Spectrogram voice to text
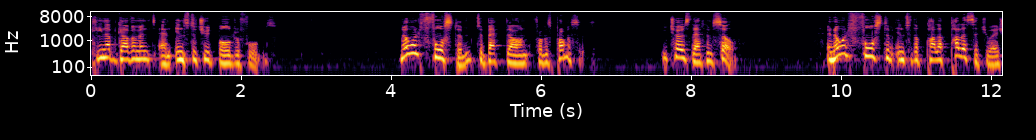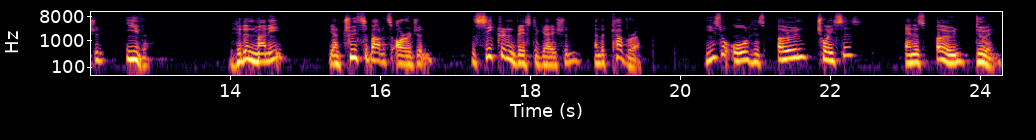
clean up government and institute bold reforms. No one forced him to back down from his promises. He chose that himself. And no one forced him into the Phala situation either the hidden money, the untruths about its origin, the secret investigation, and the cover up. These were all his own choices and his own doing.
